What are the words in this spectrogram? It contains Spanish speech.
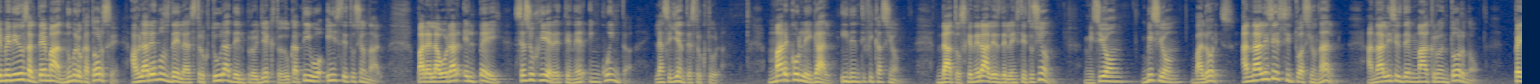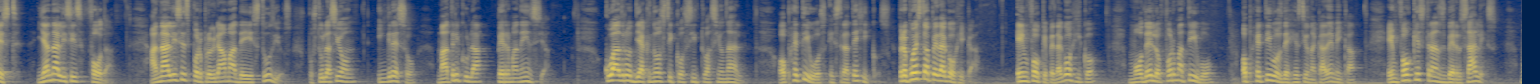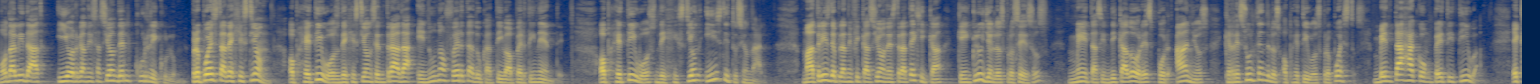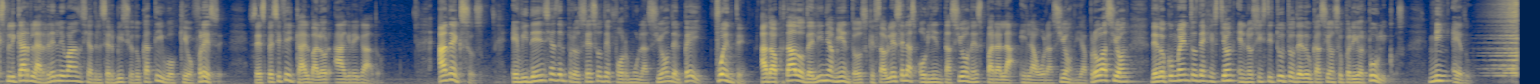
Bienvenidos al tema número 14. Hablaremos de la estructura del proyecto educativo institucional. Para elaborar el PEI se sugiere tener en cuenta la siguiente estructura. Marco legal, identificación, datos generales de la institución, misión, visión, valores, análisis situacional, análisis de macroentorno, PEST y análisis FODA, análisis por programa de estudios, postulación, ingreso, matrícula, permanencia, cuadro diagnóstico situacional, objetivos estratégicos, propuesta pedagógica, enfoque pedagógico, modelo formativo, objetivos de gestión académica, enfoques transversales, modalidad y organización del currículum. Propuesta de gestión, objetivos de gestión centrada en una oferta educativa pertinente, objetivos de gestión institucional, matriz de planificación estratégica que incluyen los procesos, metas, indicadores por años que resulten de los objetivos propuestos. Ventaja competitiva. Explicar la relevancia del servicio educativo que ofrece. Se especifica el valor agregado. Anexos. Evidencias del proceso de formulación del PEI. Fuente adaptado de lineamientos que establece las orientaciones para la elaboración y aprobación de documentos de gestión en los institutos de educación superior públicos, MinEdu.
